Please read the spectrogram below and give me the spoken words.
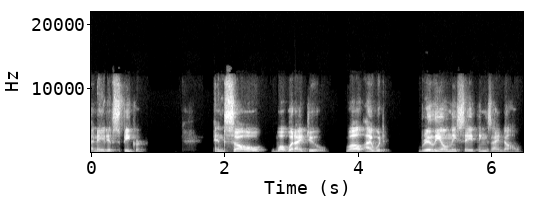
a native speaker. And so, what would I do? Well, I would really only say things I know.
